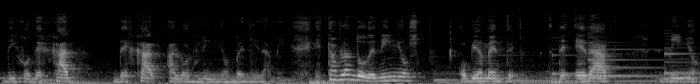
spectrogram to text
dijo, dejad, dejad a los niños venir a mí. Está hablando de niños, obviamente, de edad. Niño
